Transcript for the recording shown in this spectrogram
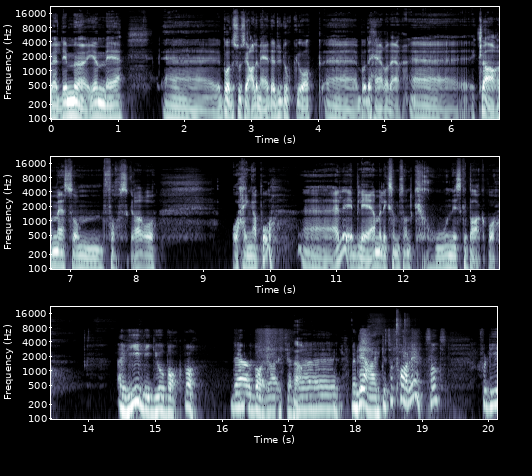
veldig mye med eh, både sosiale medier, du dukker jo opp eh, både her og der. Eh, klarer vi som forskere å, å henge på, eh, eller blir vi liksom sånn kroniske bakpå? Vi ligger jo bakpå. Det er bare å erkjenne. Ja. Men det er ikke så farlig. sant? Fordi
